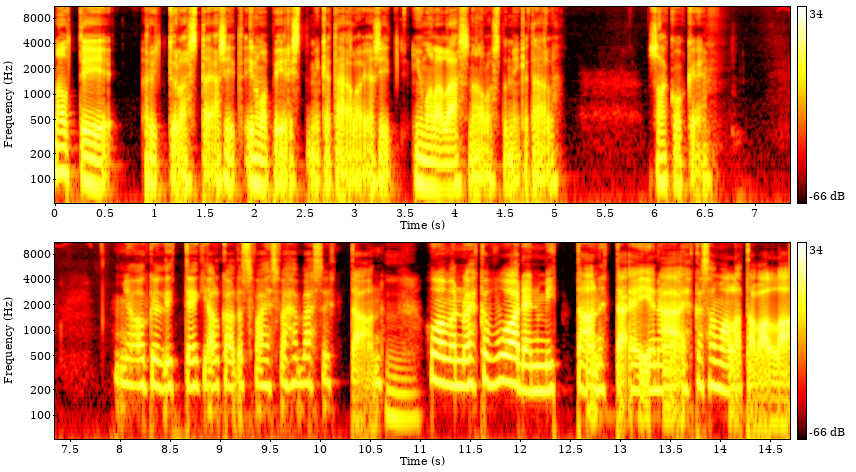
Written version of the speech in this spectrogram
nauttii ryttylästä ja siitä ilmapiiristä, mikä täällä on, ja siitä Jumalan läsnäolosta, mikä täällä saa kokea. Joo, kyllä itseäkin alkaa tässä vaiheessa vähän väsyttää. On Mm. huomannut ehkä vuoden mittaan, että ei enää ehkä samalla tavalla,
